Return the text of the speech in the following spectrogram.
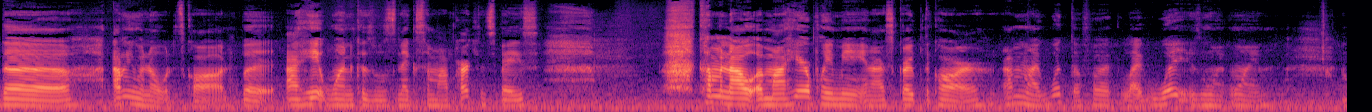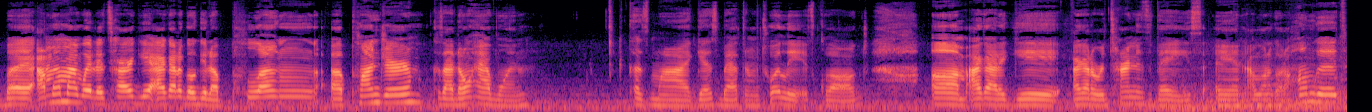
the i don't even know what it's called but i hit one because it was next to my parking space. Coming out of my hair appointment and i scraped the car. I'm like what the fuck? Like what is going on but i'm on my way to target. I gotta go get a plung a plunger because i don't have one. Because my guest bathroom toilet is clogged. Um i gotta get i gotta return this vase and i want to go to home goods.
